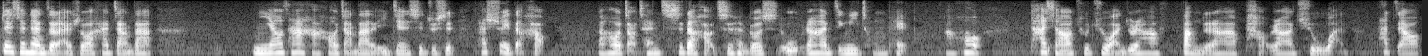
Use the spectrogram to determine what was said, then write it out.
对生产者来说，他长大。你要他好好长大的一件事，就是他睡得好，然后早餐吃得好，吃很多食物，让他精力充沛。然后他想要出去玩，就让他放着，让他跑，让他去玩。他只要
